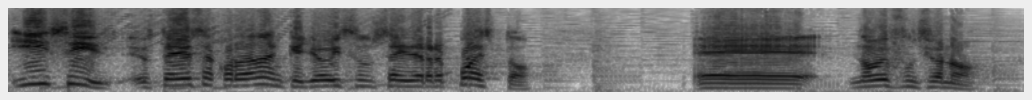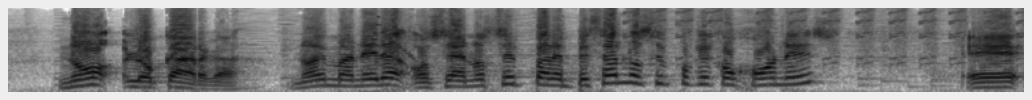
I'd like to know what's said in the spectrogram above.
Y sí, ustedes acordarán que yo hice un 6 de repuesto. Eh, no me funcionó. No lo carga. No hay manera, o sea, no sé, para empezar no sé por qué cojones eh,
